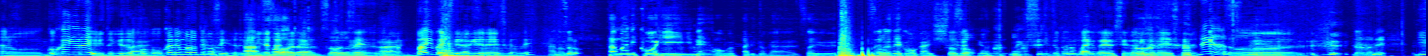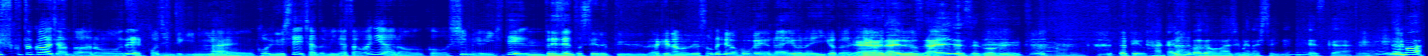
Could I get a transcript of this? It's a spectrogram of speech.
あの、誤解がないように言っとくけど、はい。僕お金もらってませんからね、あ皆さんから。そうね。そうね。当然、はい。売買してるわけじゃないですからね。あのそのたまにコーヒーねおごったりとかそういうそういうので公開してそうそうおく、お薬とかの売買をしてるわけじゃないですからね。あのー、なので、リスクとかはちゃんとあのね、個人的にあはい。の、購入して、ちゃんと皆様にあの、こう、趣味を生きてうん。プレゼントしてるっていうだけなので、その辺は誤解のないような言い方、いやめてくや大丈夫れます。大丈夫ですよ。ごめんだって、高いところでも真面目な人いないんですかえーでまあ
